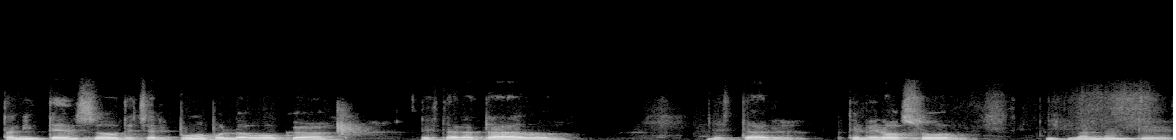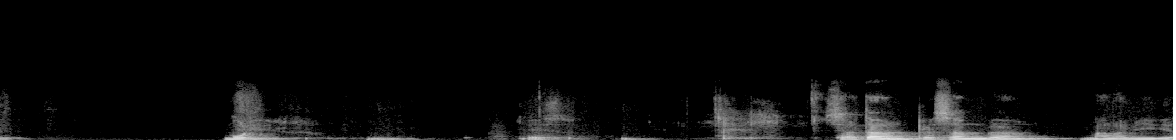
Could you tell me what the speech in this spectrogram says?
tan intenso de echar espuma por la boca, de estar atado, de estar temeroso y finalmente morir. Eso. Satam prasangam mamavidya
